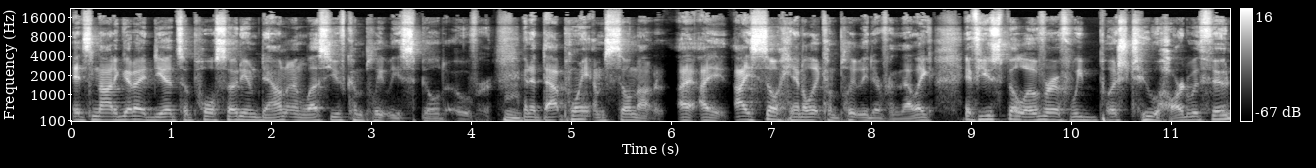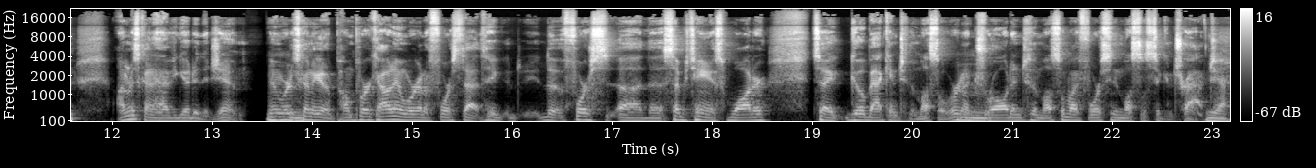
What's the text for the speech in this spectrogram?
It's not a good idea to pull sodium down unless you've completely spilled over. Hmm. And at that point, I'm still not. I, I I still handle it completely different than that. Like if you spill over, if we push too hard with food, I'm just gonna have you go to the gym. And we're just Mhm. going to get a pump workout in. We're going to force that to the force uh, the subcutaneous water to go back into the muscle. We're going to Mhm. draw it into the muscle by forcing the muscles to contract. Yeah.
